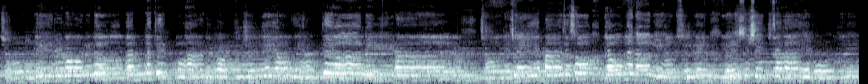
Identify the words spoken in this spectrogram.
좁은 길을 걸으며 밤낮 기뻐하는 것? 주의 영이 함께함이라. 전에 죄에 빠져 서 평안함이 없을 때 예수 십자가에 보이고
